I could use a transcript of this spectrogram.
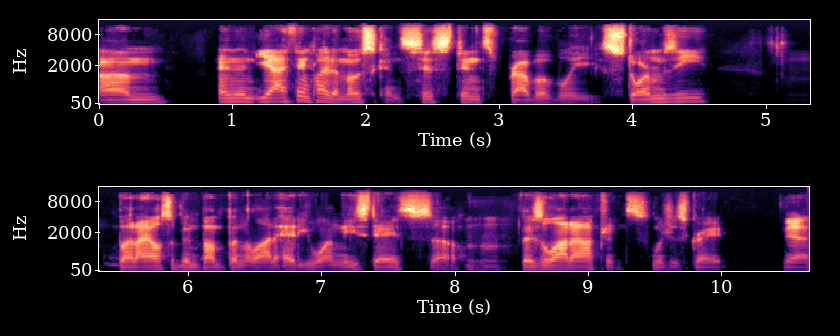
Um, and then yeah, I think probably the most consistent probably Stormzy, but I also been bumping a lot of Headie One these days, so mm-hmm. there's a lot of options, which is great. Yeah,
